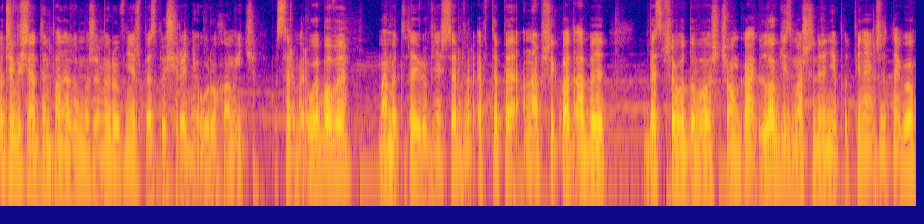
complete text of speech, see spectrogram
Oczywiście na tym panelu możemy również bezpośrednio uruchomić serwer webowy. Mamy tutaj również serwer FTP, a na przykład, aby bezprzewodowo ściągać logi z maszyny, nie podpinając żadnego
